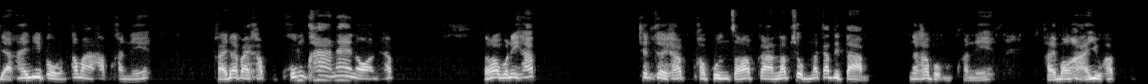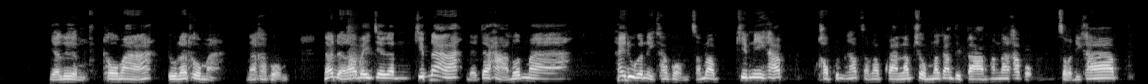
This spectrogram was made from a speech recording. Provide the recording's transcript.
อยากให้รีบโทรกันเข้ามาครับคันนี้ ขายได้ไปครับ คุ้มค่าแน่นอนครับสำหรับวันนี้ครับ เช่นเคยครับ ขอบคุณสำหรับการรับชมและการติดตามนะครับ ผมคันนี้ใครมองหาอยู่ครับ อย่าลืมโทรมานะดูแลโทรมานะครับผม แล้วเดี๋ยวเราไปเจอกันคลิปหน้านะ เดี๋ยวจะหารถมาให้ดูกันอีกครับผมสำหรับคลิปนี้ครับ ขอบคุณครับสำหรับการรับชมและการติดตามนะครับผม สวัสดีครับ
